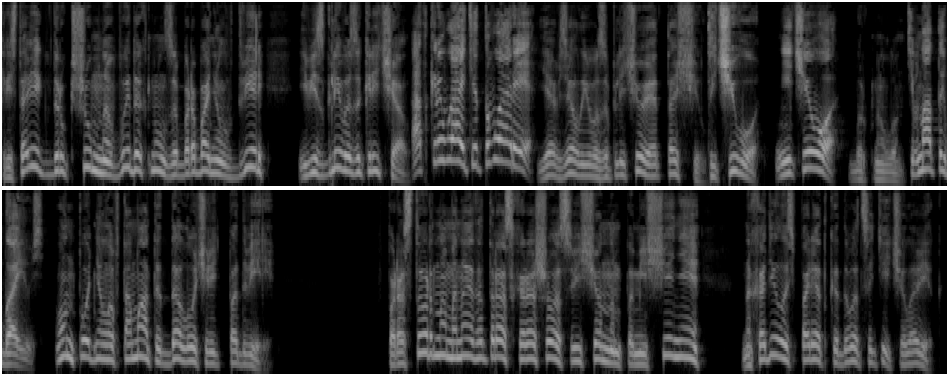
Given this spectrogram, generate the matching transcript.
Крестовик вдруг шумно выдохнул, забарабанил в дверь и визгливо закричал. «Открывайте, твари!» Я взял его за плечо и оттащил. «Ты чего?» «Ничего», — буркнул он. «Темноты боюсь». Он поднял автомат и дал очередь по двери. В просторном и на этот раз хорошо освещенном помещении находилось порядка двадцати человек.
